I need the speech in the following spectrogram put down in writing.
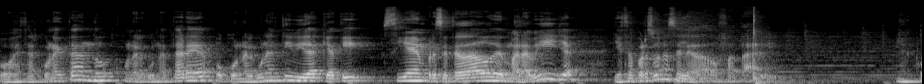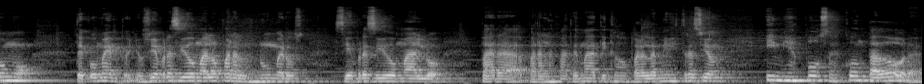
o a estar conectando con alguna tarea o con alguna actividad que a ti siempre se te ha dado de maravilla y a esta persona se le ha dado fatal. Es como, te comento, yo siempre he sido malo para los números, siempre he sido malo para, para las matemáticas o para la administración y mi esposa es contadora,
